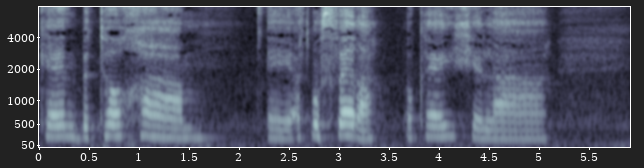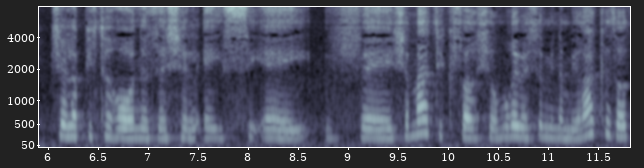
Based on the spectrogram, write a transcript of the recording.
כן, בתוך האטמוספירה, אוקיי, של, ה, של הפתרון הזה של ACA. ושמעתי כבר שאומרים, יש מין אמירה כזאת,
